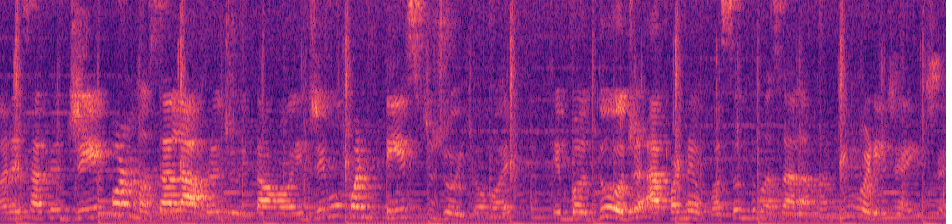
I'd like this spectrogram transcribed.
અને સાથે જે પણ મસાલા આપણે જોઈતા હોય જેવો પણ ટેસ્ટ જોઈતો હોય એ બધો જ આપણને વસંત મસાલામાંથી મળી જાય છે.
